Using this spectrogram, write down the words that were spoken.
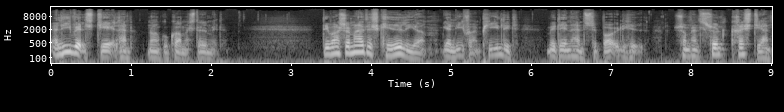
Alligevel stjal han, når han kunne komme afsted med det. Det var så meget des kedeligere, ja ligefrem pinligt, med den hans tilbøjelighed, som hans søn Christian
